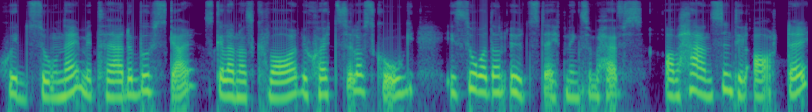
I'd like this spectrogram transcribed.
Skyddszoner med träd och buskar ska lämnas kvar vid skötsel av skog i sådan utsträckning som behövs av hänsyn till arter,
